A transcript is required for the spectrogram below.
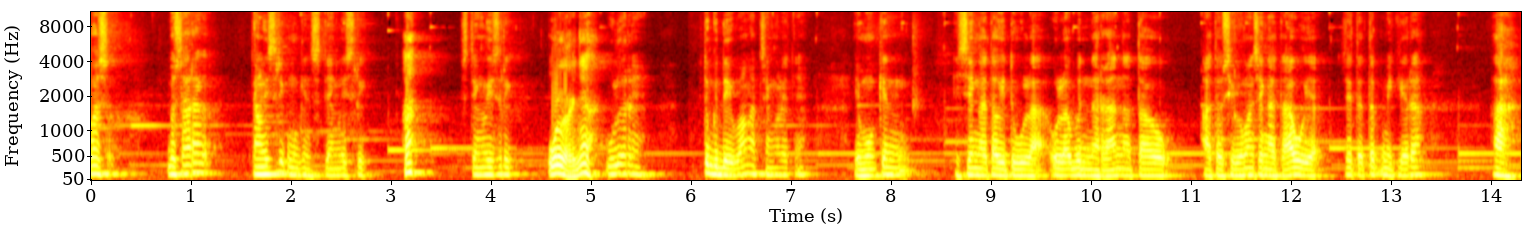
Wah, besarnya tiang listrik mungkin setiang listrik. Hah? Setiang listrik. Ularnya? Ularnya. Itu gede banget saya ngeliatnya. Ya mungkin ya saya nggak tahu itu ular, ular beneran atau atau siluman saya nggak tahu ya. Saya tetap mikirnya, ah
